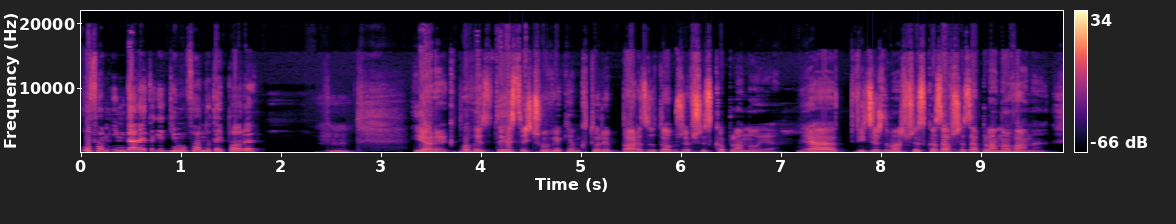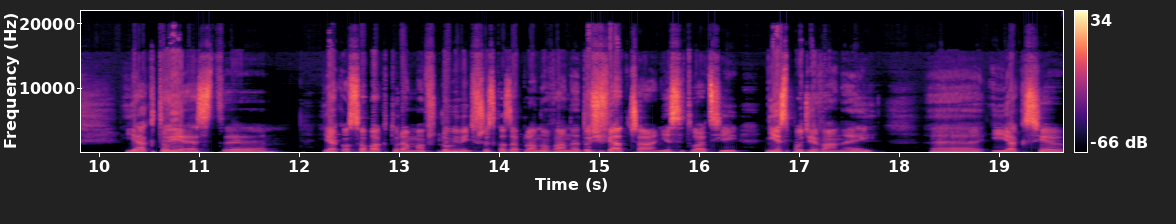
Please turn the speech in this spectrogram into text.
ufam im dalej, tak jak im ufam do tej pory. Mhm. Jarek, powiedz, ty jesteś człowiekiem, który bardzo dobrze wszystko planuje. Ja widzę, że masz wszystko zawsze zaplanowane. Jak to jest, jak osoba, która ma, lubi mieć wszystko zaplanowane, doświadcza nie sytuacji niespodziewanej e, i jak się,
